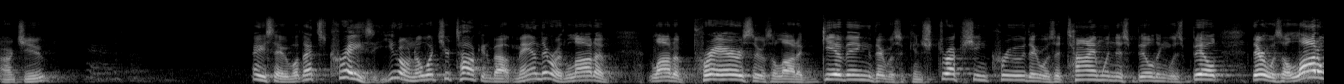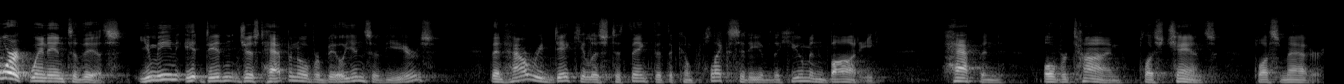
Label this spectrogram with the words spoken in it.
aren't you? And you say, well, that's crazy. You don't know what you're talking about, man. There were a lot of, lot of prayers, there was a lot of giving, there was a construction crew, there was a time when this building was built. There was a lot of work went into this. You mean it didn't just happen over billions of years? Then how ridiculous to think that the complexity of the human body happened over time plus chance plus matter.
